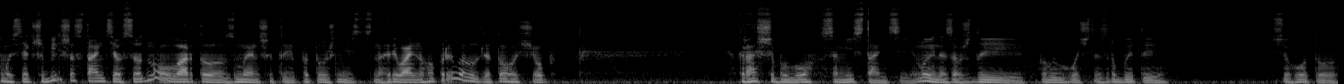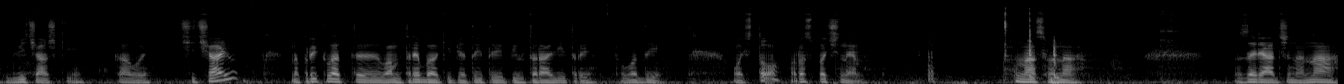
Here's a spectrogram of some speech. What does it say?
Ось якщо більша станція, все одно варто зменшити потужність нагрівального приладу для того, щоб краще було самій станції. Ну і не завжди, коли ви хочете зробити всього то дві чашки кави чи чаю. Наприклад, е, вам треба кип'ятити півтора літри води. Ось то розпочнемо. У нас вона заряджена на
